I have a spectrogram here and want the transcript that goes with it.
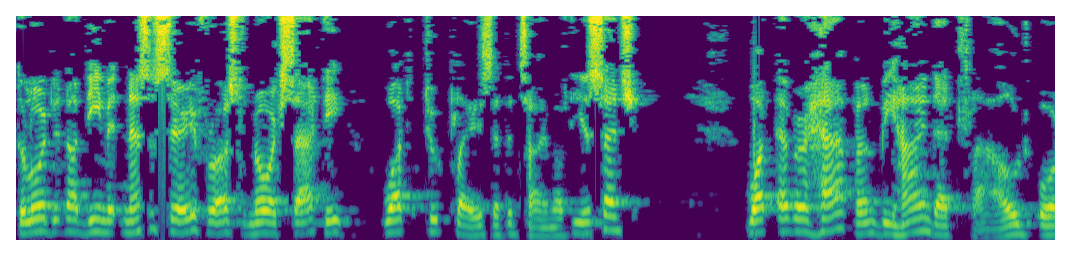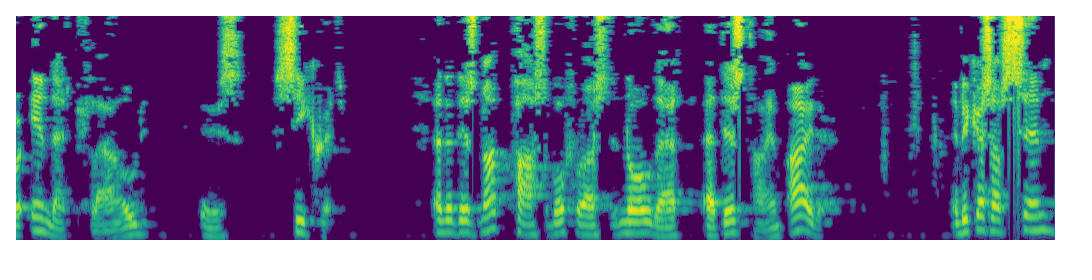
The Lord did not deem it necessary for us to know exactly what took place at the time of the ascension. Whatever happened behind that cloud or in that cloud is secret. And it is not possible for us to know that at this time either. And because of sin,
